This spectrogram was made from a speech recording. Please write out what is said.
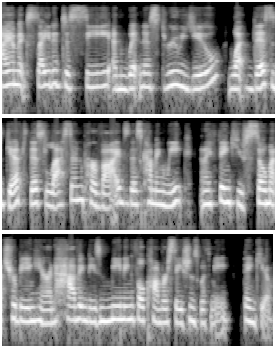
I am excited to see and witness through you what this gift, this lesson provides this coming week. And I thank you so much for being here and having these meaningful conversations with me. Thank you.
